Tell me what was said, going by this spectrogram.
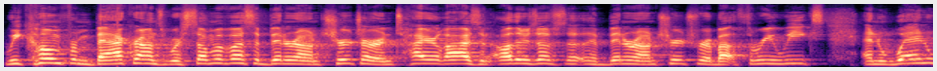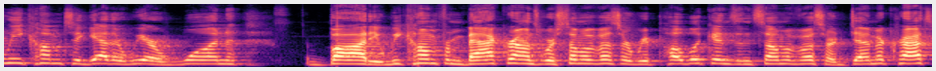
We come from backgrounds where some of us have been around church our entire lives and others of us have been around church for about three weeks. And when we come together, we are one body. We come from backgrounds where some of us are Republicans and some of us are Democrats,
